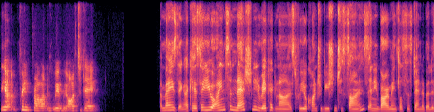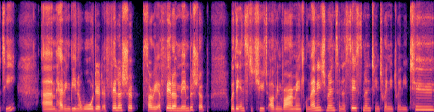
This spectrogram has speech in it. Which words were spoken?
yeah, I'm pretty proud of where we are today. Amazing. Okay, so you are internationally recognized for your contribution to science and environmental sustainability, um, having been awarded a fellowship, sorry, a fellow membership with the Institute of Environmental Management and Assessment in 2022.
